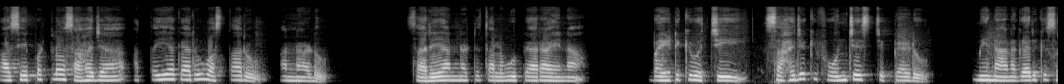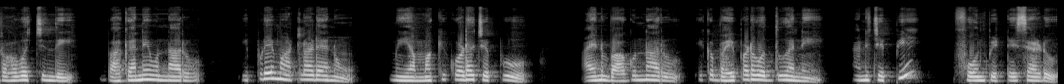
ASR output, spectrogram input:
కాసేపట్లో సహజ అత్తయ్య గారు వస్తారు అన్నాడు. సరే అన్నట్టు తల ఊపారా ఆయన. బయటికి వచ్చి సహజకి ఫోన్ చేసి చెప్పాడు. మీ నాన్నగారికి స్పృహ వచ్చింది. బాగానే ఉన్నారు. ఇప్పుడే మాట్లాడాను. మీ అమ్మకి కూడా చెప్పు. ఆయన బాగున్నారు. ఇక భయపడవద్దు అని అని చెప్పి ఫోన్ పెట్టేశాడు.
